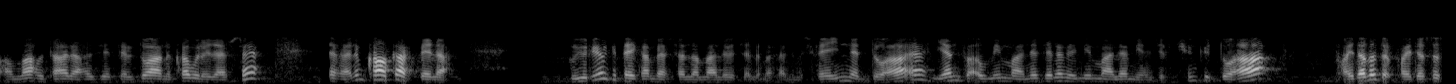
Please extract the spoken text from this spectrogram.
Allahu Teala Hazretleri duanı kabul ederse efendim kalkar bela. Buyuruyor ki Peygamber sallallahu aleyhi ve sellem Efendimiz dua'e yenfe'u mimma nezele ve mimma lem yenzil. Çünkü dua faydalıdır. Faydasız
